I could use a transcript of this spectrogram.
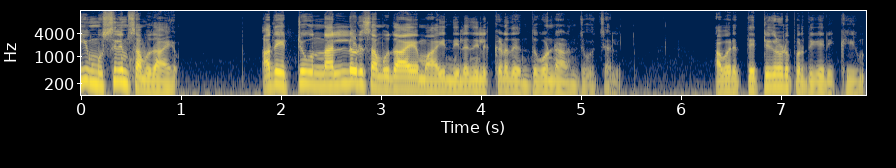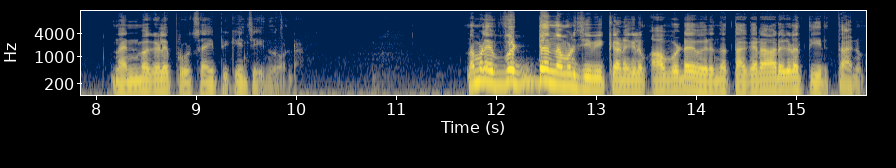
ഈ മുസ്ലിം സമുദായം അത് ഏറ്റവും നല്ലൊരു സമുദായമായി നിലനിൽക്കുന്നത് എന്തുകൊണ്ടാണെന്ന് ചോദിച്ചാൽ അവർ തെറ്റുകളോട് പ്രതികരിക്കുകയും നന്മകളെ പ്രോത്സാഹിപ്പിക്കുകയും ചെയ്യുന്നതുകൊണ്ടാണ്. നമ്മൾ എവിടെ നമ്മൾ ജീവിക്കുകയാണെങ്കിലും അവിടെ വരുന്ന തകരാറുകളെ തീരുത്താനും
